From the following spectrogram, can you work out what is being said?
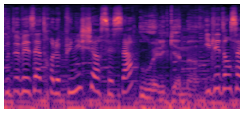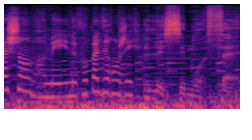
vous devez être le Punisher, c'est ça? Où est le gamin? Il est dans sa chambre, mais il ne faut pas le déranger. Laissez-moi faire.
